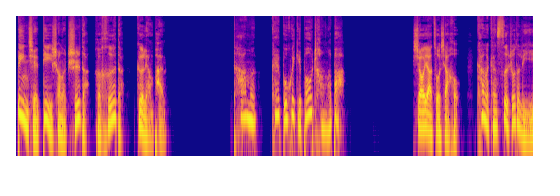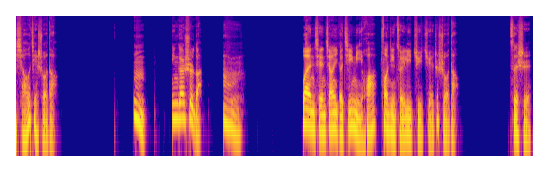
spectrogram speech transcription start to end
并且递上了吃的和喝的各两盘。他们该不会给包场了吧？小雅坐下后，看了看四周的礼仪小姐，说道：“嗯，应该是的。”嗯。万茜将一个鸡米花放进嘴里咀嚼着，说道：“此时。”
